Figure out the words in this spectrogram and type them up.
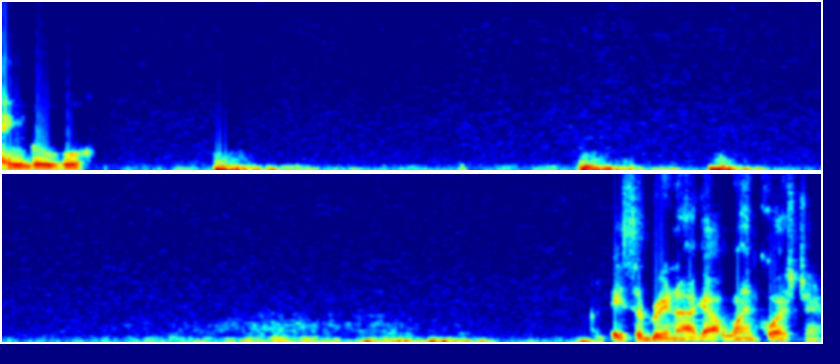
and Google. Hey Sabrina, I got one question.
